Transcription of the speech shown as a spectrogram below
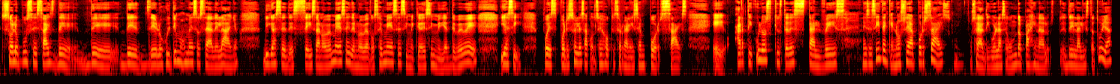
solo puse size de, de, de, de los últimos meses, o sea, del año. Dígase de 6 a 9 meses y de 9 a 12 meses y me quedé sin medias de bebé y así. Pues por eso les aconsejo que se organicen por size. Eh, artículos que ustedes tal vez necesiten que no sea por size, o sea, digo la segunda página de la lista tuya.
